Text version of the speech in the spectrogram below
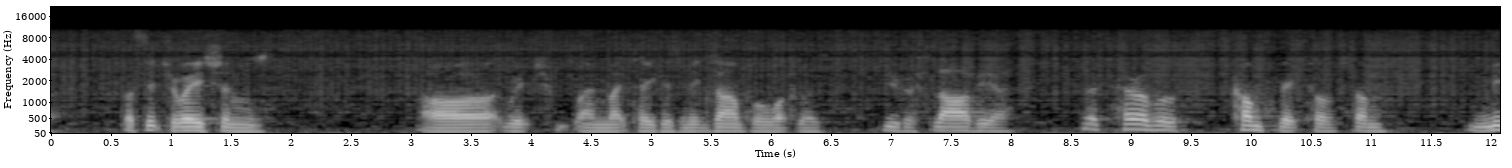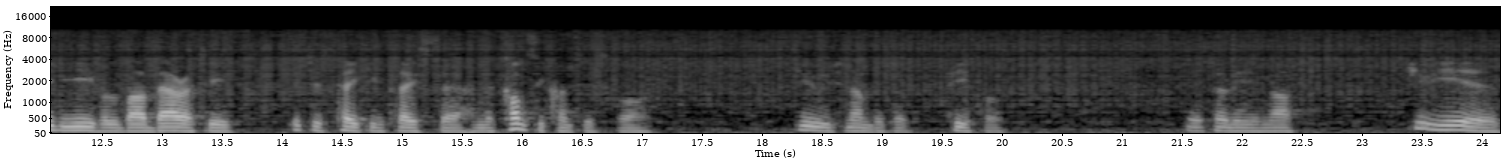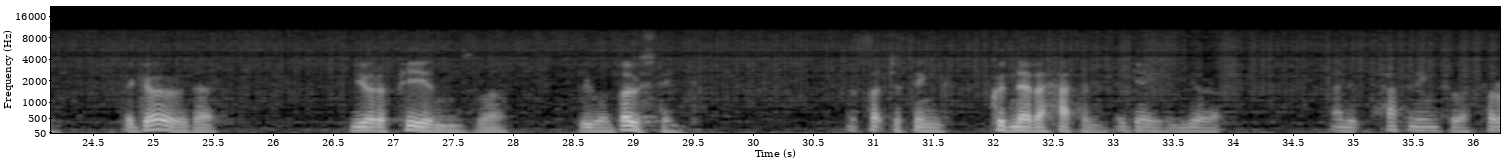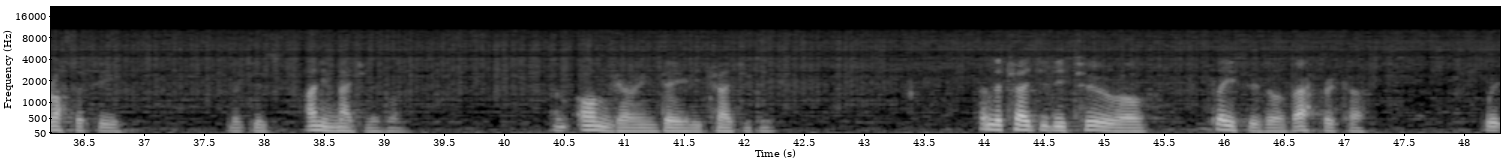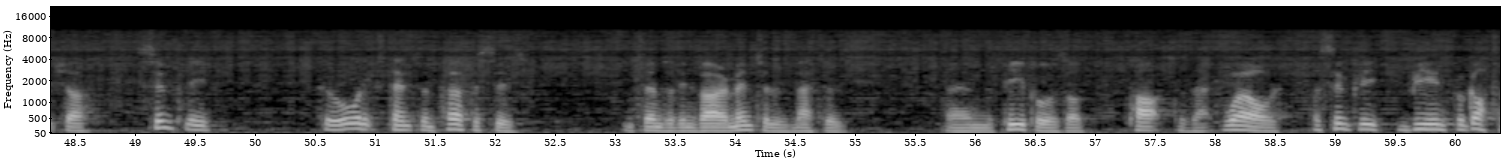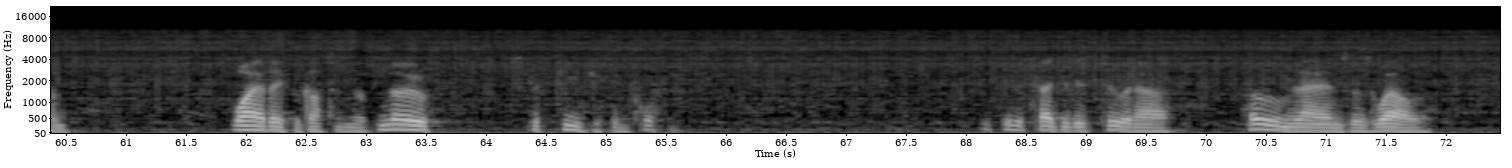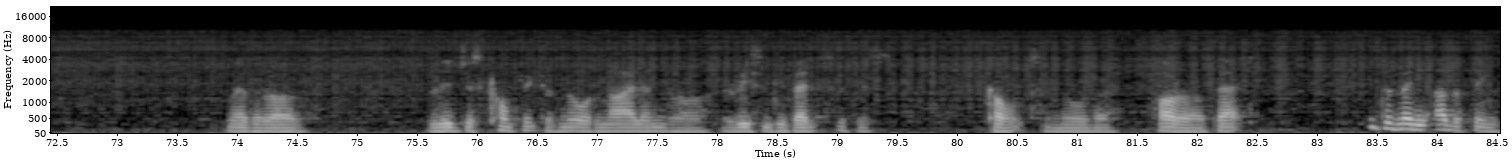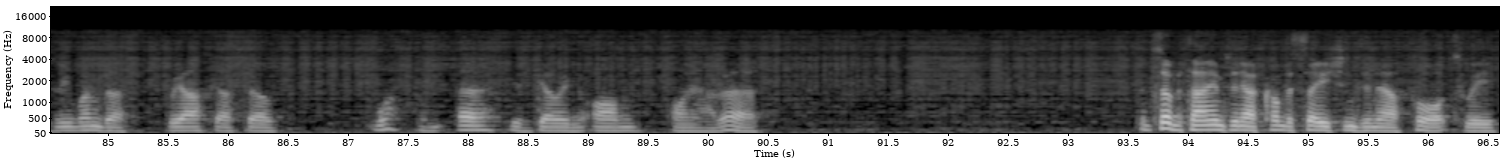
of situations uh, which one might take as an example what was Yugoslavia, a terrible conflict of some medieval barbarity which is taking place there and the consequences for huge numbers of people. It's only in the last few years ago that Europeans were, we were boasting that such a thing could never happen again in Europe. And it's happening to a ferocity which is unimaginable, an ongoing daily tragedy. And the tragedy too of places of Africa which are simply to all extents and purposes in terms of environmental matters and the peoples of parts of that world are simply being forgotten. Why are they forgotten? Of no strategic importance. You see the tragedies too in our homelands as well, whether of religious conflict of Northern Ireland or the recent events with this cult and all the horror of that, into many other things, we wonder, we ask ourselves, what on earth is going on on our earth? And sometimes in our conversations, in our thoughts, we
